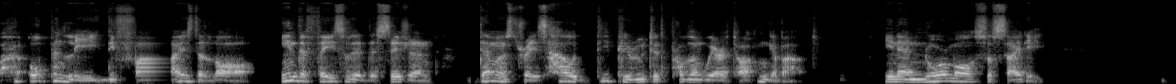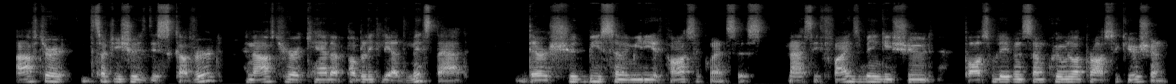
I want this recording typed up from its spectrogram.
openly defies the law in the face of the decision demonstrates how deeply rooted problem we are talking about. In a normal society, after such issue is discovered and after Canada publicly admits that, there should be some immediate consequences, massive fines being issued, possibly even some criminal prosecution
